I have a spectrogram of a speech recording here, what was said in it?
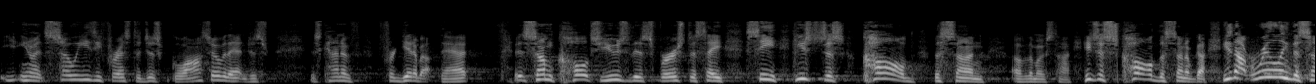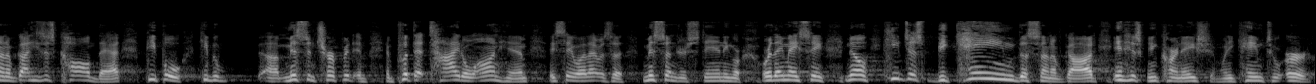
you know, it's so easy for us to just gloss over that and just, just kind of forget about that. Some cults use this verse to say, see, he's just called the Son of the Most High. He's just called the Son of God. He's not really the Son of God. He's just called that. People, people uh, misinterpret and, and, put that title on him. They say, well, that was a misunderstanding. Or, or they may say, no, he just became the Son of God in his incarnation when he came to earth.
